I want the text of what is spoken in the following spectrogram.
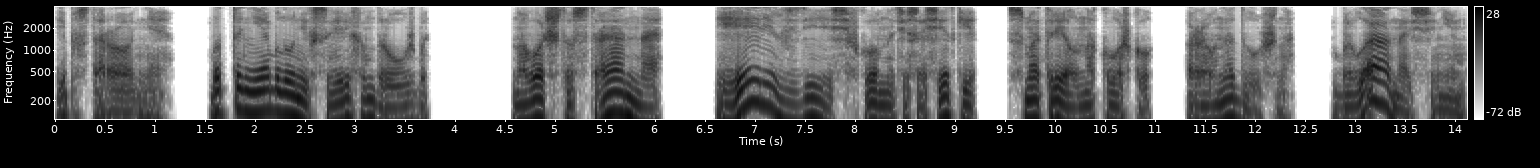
и посторонняя. Будто не было у них с Эрихом дружбы. Но вот что странно, и Эрих здесь, в комнате соседки, смотрел на кошку равнодушно. Была она с ним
